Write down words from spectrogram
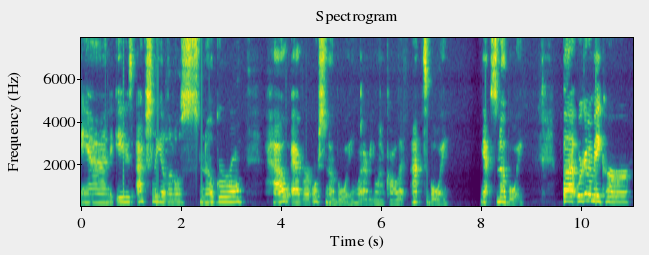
and it is actually a little snow girl, however, or snow boy, whatever you want to call it. That's a boy. Yeah, snow boy. But we're going to make her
